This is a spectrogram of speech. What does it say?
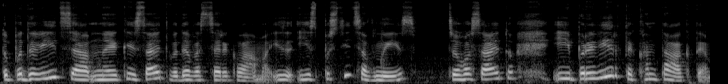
то подивіться, на який сайт веде вас ця реклама, і, і спустіться вниз цього сайту і перевірте контакти.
